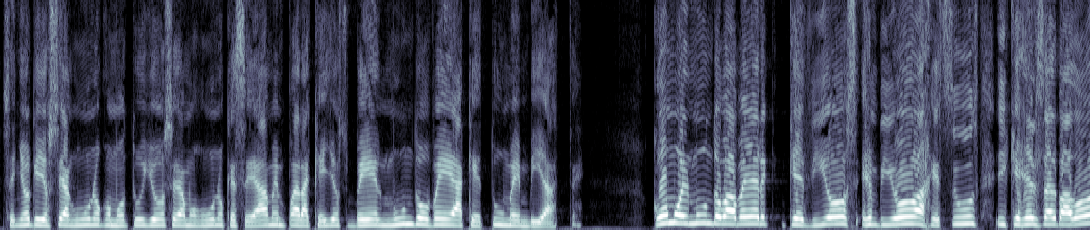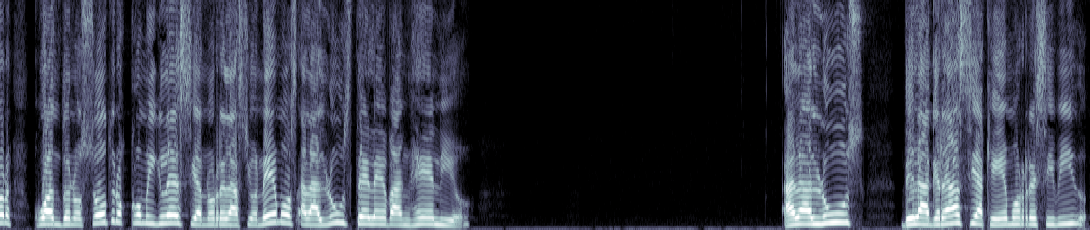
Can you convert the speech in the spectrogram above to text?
Señor, que ellos sean uno como tú y yo seamos uno, que se amen para que ellos vean, el mundo vea que tú me enviaste. ¿Cómo el mundo va a ver que Dios envió a Jesús y que es el Salvador cuando nosotros como iglesia nos relacionemos a la luz del Evangelio? A la luz de la gracia que hemos recibido.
